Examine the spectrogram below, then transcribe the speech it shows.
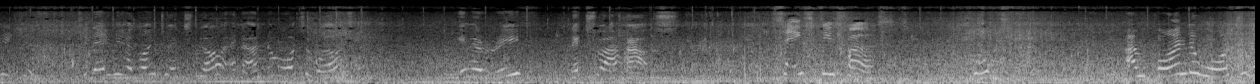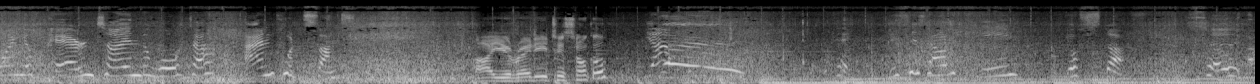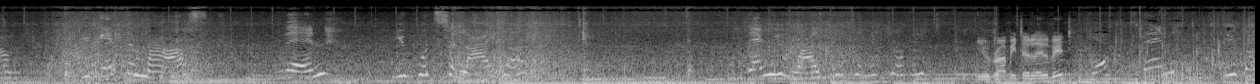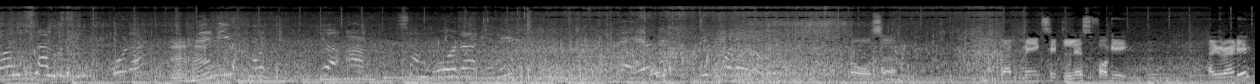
fishes. Today we are going to explore an underwater world in a reef next to our house. Safety first. Put, um, go in the water when your parents are in the water and put sunscreen. Are you ready to snorkel? Yay! Okay, this is how to clean your stuff. So, um, you get the mask, then you put saliva, then you wipe it a little bit. You rub it a little bit. Yes, then you in some water, Mhm. and you put your, um, some water in it, then you put it on. Awesome. That makes it less foggy. Are you ready?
